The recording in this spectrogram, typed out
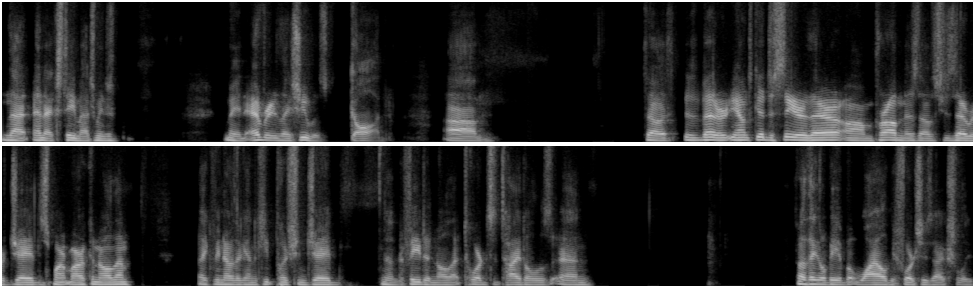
in that NXT match. I mean, just, I mean, everything she was gone. Um, so it's, better, you know, it's good to see her there. Um, problem is though, she's there with Jade and Smart Mark and all them. Like we know they're going to keep pushing Jade undefeated and all that towards the titles, and I think it'll be a bit while before she's actually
